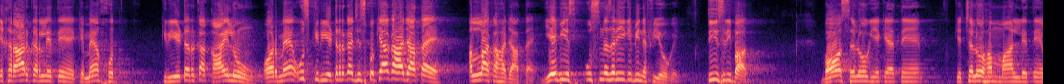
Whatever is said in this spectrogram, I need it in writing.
اقرار کر لیتے ہیں کہ میں خود کریٹر کا قائل ہوں اور میں اس کریٹر کا جس کو کیا کہا جاتا ہے اللہ کہا جاتا ہے یہ بھی اس نظریے کی بھی نفی ہو گئی تیسری بات بہت سے لوگ یہ کہتے ہیں کہ چلو ہم مان لیتے ہیں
